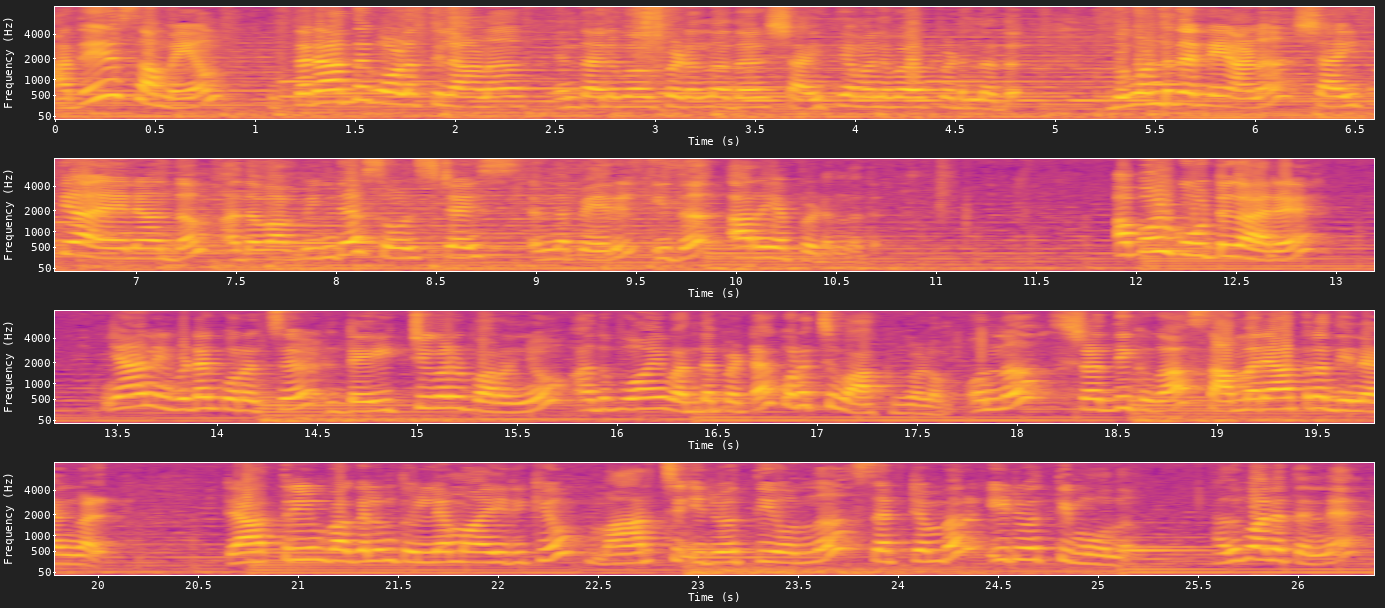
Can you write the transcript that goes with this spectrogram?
അതേസമയം ഉത്തരാർദ്ധഗോളത്തിലാണ് എന്തനുഭവപ്പെടുന്നത് ശൈത്യം അനുഭവപ്പെടുന്നത്. അതുകൊണ്ട് തന്നെയാണ് ശൈത്യ അയനാന്തം അഥവാ വിന്റർ സോൾസ്റ്റൈസ് എന്ന പേരിൽ ഇത് അറിയപ്പെടുന്നത്. അപ്പോൾ കൂട്ടുകാരെ ഞാൻ ഇവിടെ കുറച്ച് ഡേറ്റുകൾ പറഞ്ഞു. അതുമായി ബന്ധപ്പെട്ട കുറച്ച് വാക്കുകളും. ഒന്ന് ശ്രദ്ധിക്കുക സമരാത്ര ദിനങ്ങൾ. രാത്രിയും പകലും തുല്യമായിരിക്കും. മാർച്ച് ഇരുപത്തിയൊന്ന് സെപ്റ്റംബർ ഇരുപത്തിമൂന്ന്. അതുപോലെ തന്നെ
